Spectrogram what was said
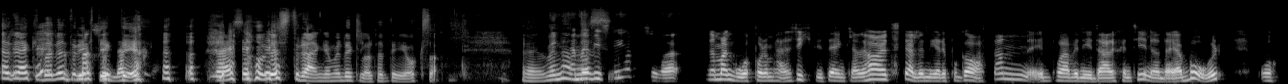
jag räknade inte riktigt det som restauranger, men det är klart att det är också. Eh, men, annars... ja, men visst är det så när man går på de här riktigt enkla. Jag har ett ställe nere på gatan på Avenida Argentina där jag bor. Och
